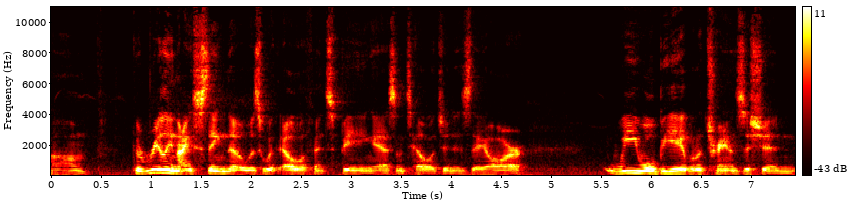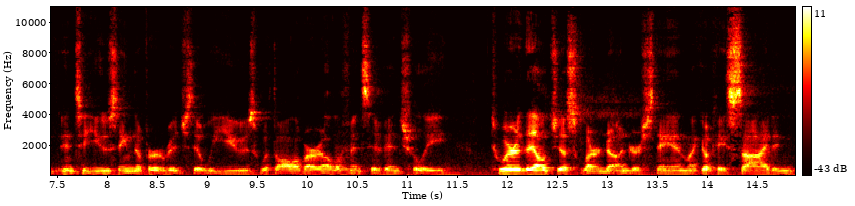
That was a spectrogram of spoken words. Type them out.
Um, the really nice thing though is with elephants being as intelligent as they are, we will be able to transition into using the verbiage that we use with all of our elephants eventually, to where they'll just learn to understand like okay, side and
